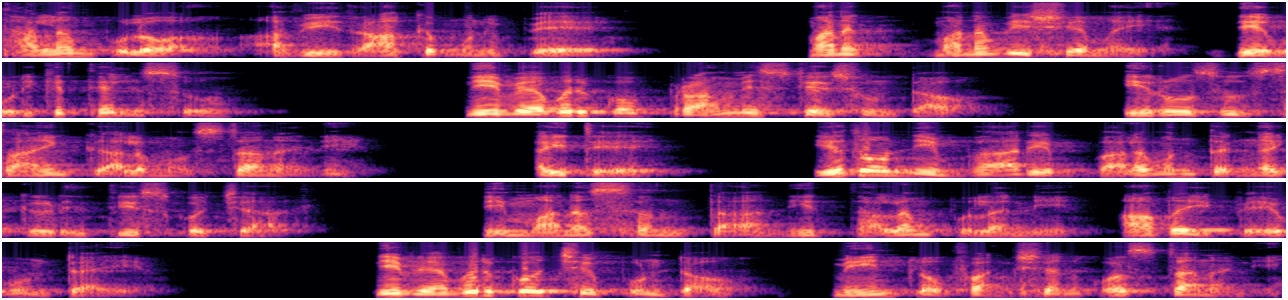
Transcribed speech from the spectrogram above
తలంపులో అవి రాక మునిపే మన మన విషయమై దేవుడికి తెలుసు. నీవెవరికో ప్రామిస్ చేసి ఉంటావు. ఈరోజు సాయంకాలం వస్తానని. అయితే ఏదో నీ భార్య బలవంతంగా ఇక్కడికి తీసుకొచ్చాది నీ మనస్సంతా నీ తలంపులన్నీ అవైపే ఉంటాయి. నీవెవరికో చెప్పుంటావు. మీ ఇంట్లో ఫంక్షన్కి వస్తానని.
